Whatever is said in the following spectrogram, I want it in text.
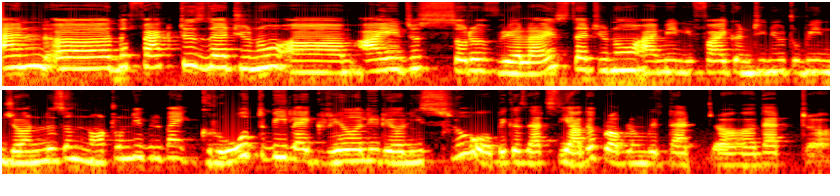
And uh, the fact is that, you know, um, I just sort of realized that, you know, I mean, if I continue to be in journalism, not only will my growth be like really, really slow, because that's the other problem with that, uh, that, uh,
